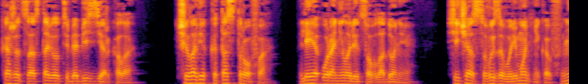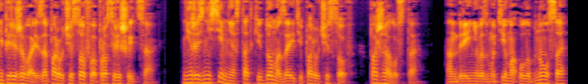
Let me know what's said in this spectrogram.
кажется, оставил тебя без зеркала». «Человек-катастрофа». Лея уронила лицо в ладони. «Сейчас вызову ремонтников. Не переживай, за пару часов вопрос решится. Не разнеси мне остатки дома за эти пару часов. Пожалуйста». Андрей невозмутимо улыбнулся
